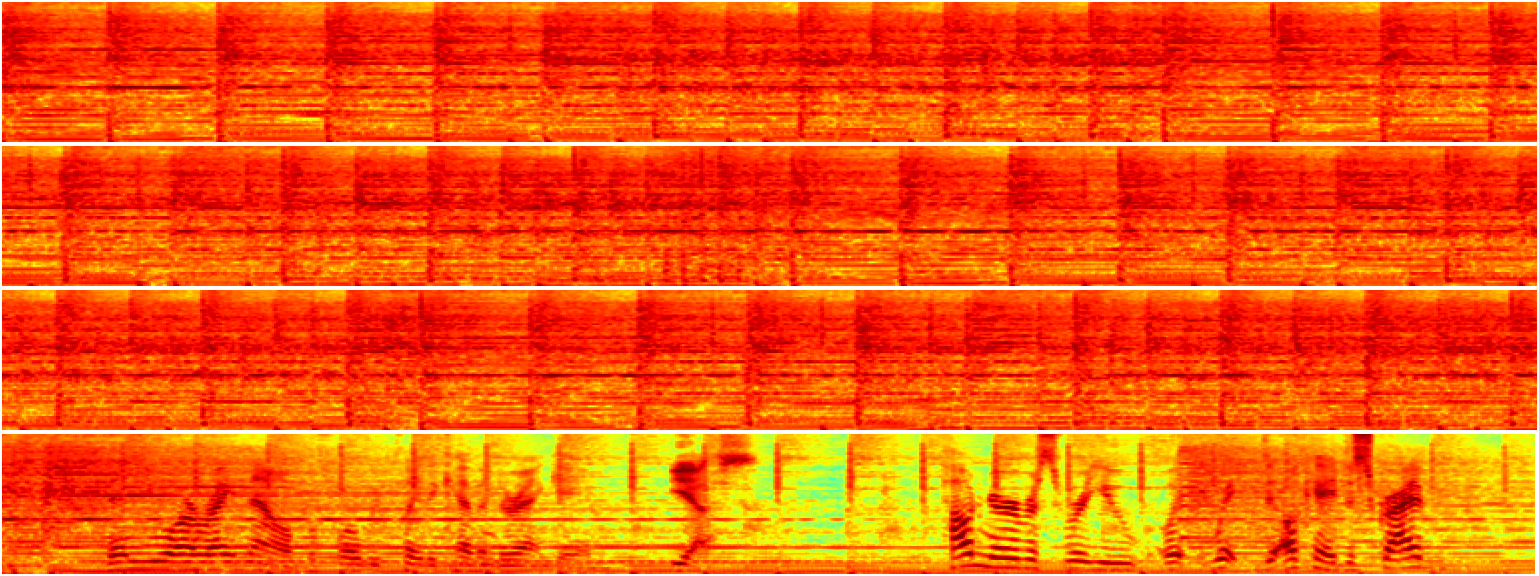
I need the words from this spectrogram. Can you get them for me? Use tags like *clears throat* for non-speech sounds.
Than you are right now before we play the Kevin Durant game. Yes. How nervous were you? Wait, wait okay, describe,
